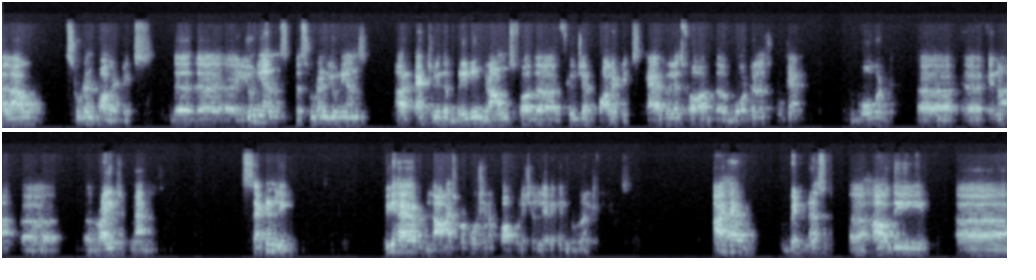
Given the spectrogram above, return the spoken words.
allow student politics. The, the uh, unions, the student unions are actually the breeding grounds for the future politics as well as for the voters who can vote uh, uh in a uh, right manner. Secondly, we have large proportion of population living in rural areas. I have witnessed uh, how the uh,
